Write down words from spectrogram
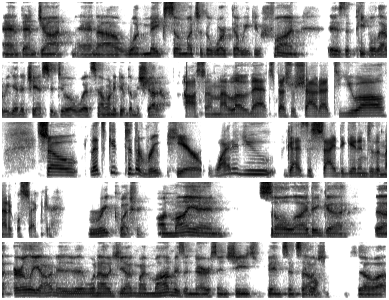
and then John. And uh, what makes so much of the work that we do fun is the people that we get a chance to do it with. So I want to give them a shout out. Awesome. I love that. Special shout out to you all. So let's get to the root here. Why did you guys decide to get into the medical sector? Great question. On my end, so I think uh, uh, early on uh, when I was young, my mom is a nurse and she's been since I was. Young. So uh,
